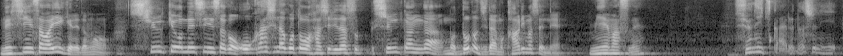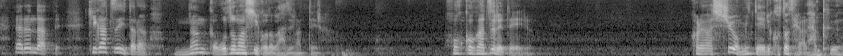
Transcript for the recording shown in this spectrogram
熱心さはいいけれども宗教熱心さがおかしなことを走り出す瞬間がもうどの時代も変わりませんね。見えますね。主に使えるんだ主にやるんだって。気が付いたらなんかおぞましいことが始まっている。方向がずれている。これは主を見ていることではなく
